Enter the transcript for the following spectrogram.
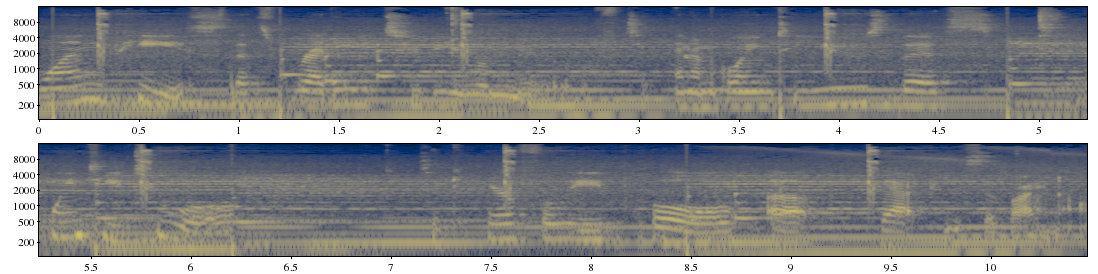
one piece that's ready to be removed. And I'm going to use this pointy tool to carefully pull up that piece of vinyl.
